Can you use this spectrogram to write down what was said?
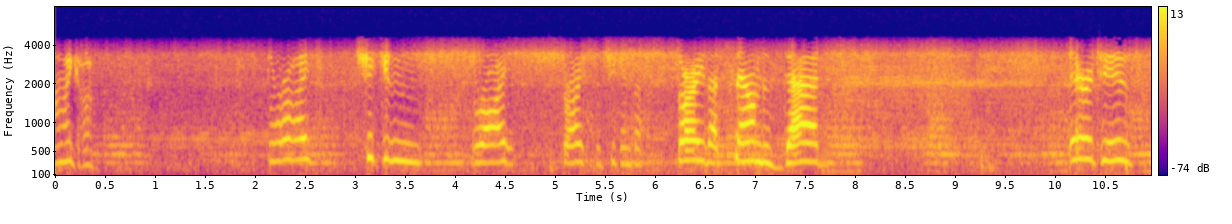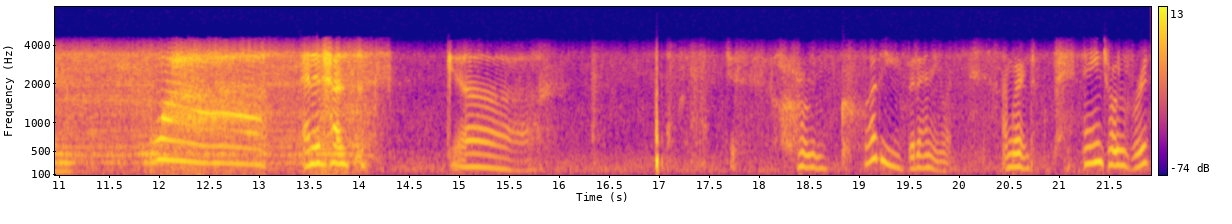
Oh my god. Thrice chicken, thrice, thrice the chicken. Sorry, that sound is dad. There it is. Wow and it has a scar. Cruddy, but anyway, I'm going to paint over it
